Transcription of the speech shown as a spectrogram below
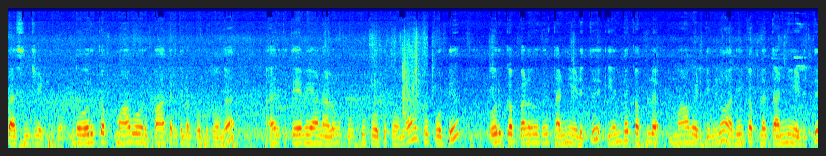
பிசைஞ்சு எடுத்துக்குவோம். இந்த ஒரு கப் மாவை ஒரு பாத்திரத்தில் போட்டுக்கோங்க. அதுக்கு தேவையான அளவுக்கு உப்பு போட்டுக்கோங்க. உப்பு போட்டு ஒரு கப் அளவுக்கு தண்ணி எடுத்து எந்த கப்பில் மாவு எடுத்தீங்களோ அதே கப்பில் தண்ணி எடுத்து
